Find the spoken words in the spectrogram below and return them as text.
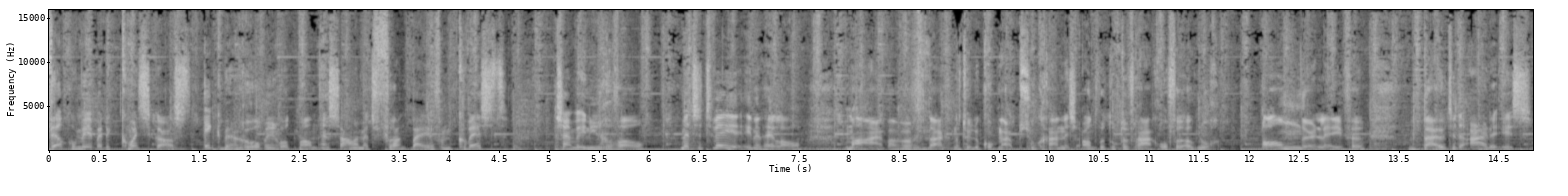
Welkom weer bij de Questcast. Ik ben Robin Rotman en samen met Frank Bijen van Quest zijn we in ieder geval met z'n tweeën in het heelal. Maar waar we vandaag natuurlijk op naar op zoek gaan is antwoord op de vraag of er ook nog ander leven buiten de aarde is.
